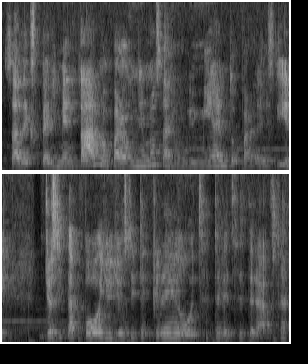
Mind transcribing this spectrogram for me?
O sea, de experimentarlo para unirnos al movimiento, para decir, yo sí te apoyo, yo sí te creo, etcétera, etcétera. O sea,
